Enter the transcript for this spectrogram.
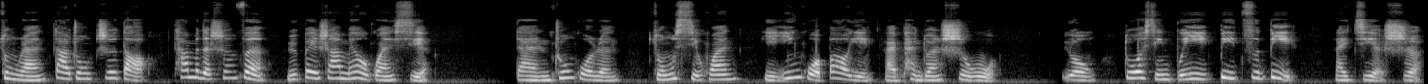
纵然大众知道。他们的身份与被杀没有关系，但中国人总喜欢以因果报应来判断事物，用“多行不义必自毙”来解释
